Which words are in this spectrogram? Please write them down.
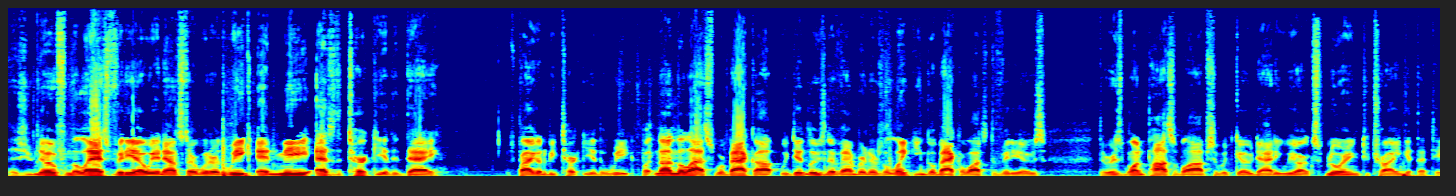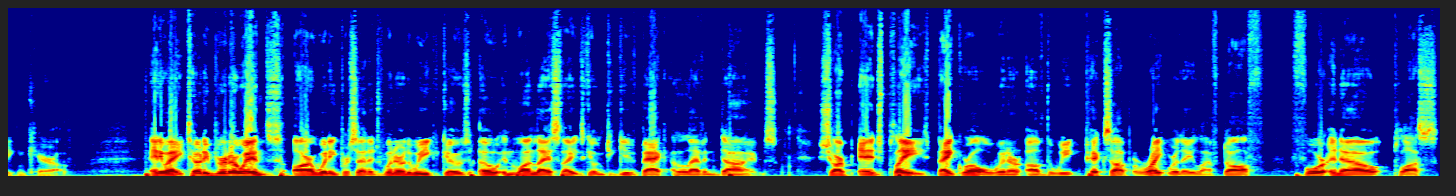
As you know from the last video, we announced our winner of the week and me as the turkey of the day. It's probably going to be turkey of the week, but nonetheless, we're back up. We did lose November. There's a link you can go back and watch the videos. There is one possible option with GoDaddy. We are exploring to try and get that taken care of. Anyway, Tony Bruno wins. Our winning percentage winner of the week goes 0 and 1 last night. He's going to give back 11 dimes. Sharp Edge plays bankroll winner of the week picks up right where they left off. 4 and 0 plus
